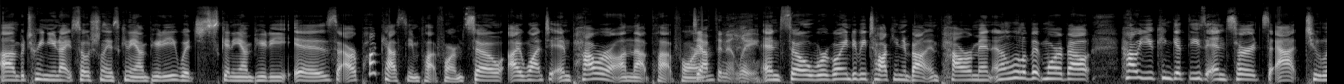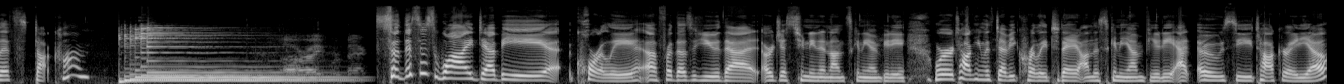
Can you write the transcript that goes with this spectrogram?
um, between Unite Socially and Skinny on Beauty, which Skinny on Beauty is our podcasting platform. So I want to empower on that platform. Definitely. And so we're going to be talking about empowerment and a little bit more about how you can get these inserts at tulifts.com. So this is why Debbie Corley, uh, for those of you that are just tuning in on Skinny on Beauty, we're talking with Debbie Corley today on the Skinny on Beauty at OC Talk Radio.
